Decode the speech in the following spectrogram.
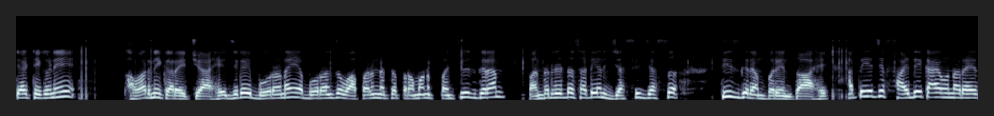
त्या ठिकाणी फवारणी करायची आहे. जे काही बोरान आहे या बोरांचं वापरण्याचं प्रमाण पंचवीस ग्रॅम पंधरा लिटरसाठी आणि जास्तीत जास्त तीस ग्रॅमपर्यंत आहे. आता याचे फायदे काय होणार आहेत?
